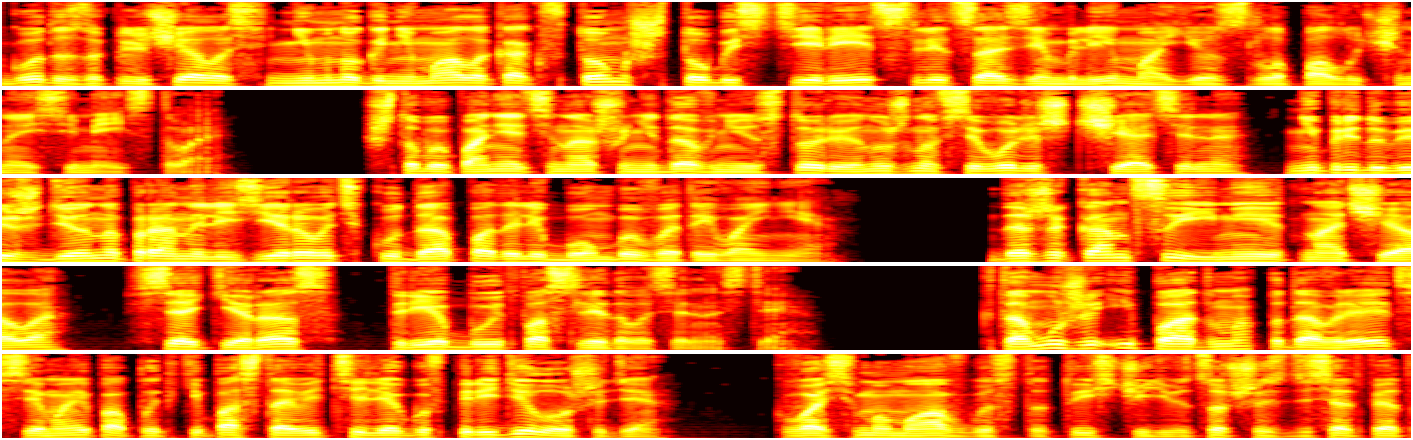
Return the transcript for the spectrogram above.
года заключалась ни много ни мало как в том, чтобы стереть с лица земли мое злополучное семейство. Чтобы понять нашу недавнюю историю, нужно всего лишь тщательно, непредубежденно проанализировать, куда падали бомбы в этой войне. Даже концы имеют начало, всякий раз требуют последовательности. К тому же и Падма подавляет все мои попытки поставить телегу впереди лошади. К 8 августа 1965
